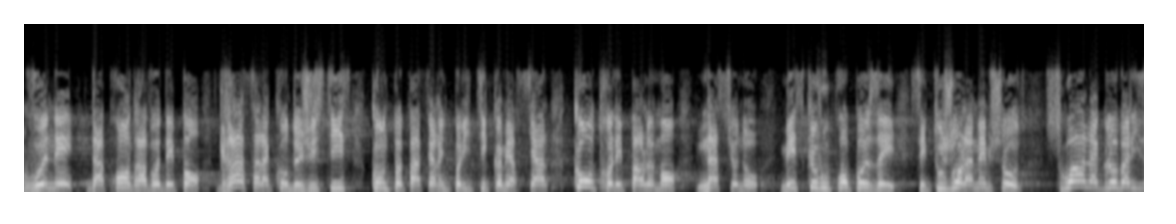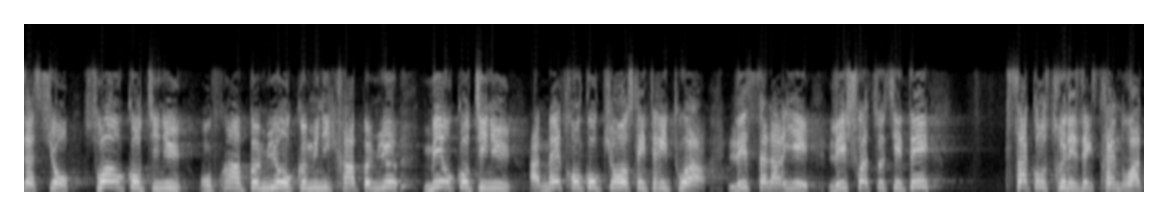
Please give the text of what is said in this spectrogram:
Vous venez d'apprendre à vos dépens, grâce à la Cour de justice, qu'on ne peut pas faire une politique commerciale contre les parlements nationaux. Mais ce que vous proposez, c'est toujours la même chose. Soit la globalisation, soit on continue, on fera un peu mieux, on communiquera un peu mieux, mais on continue à mettre en concurrence les territoires, les salariés, les choix de société ça construit les extrêmes droites.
